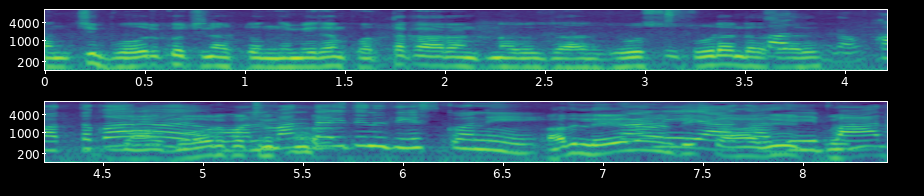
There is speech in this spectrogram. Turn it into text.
మంచి బోరుకి వచ్చినట్టుంది. మీరేం కొత్త కార్ అంటున్నారు? చూస్తూ చూడండి ఒకసారి. కొత్త కార్ తీసుకొని. అది అది పాత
